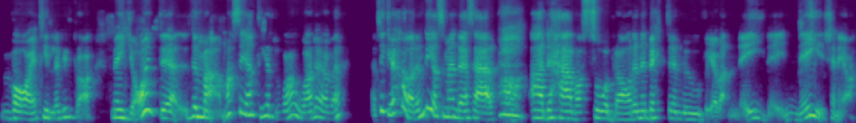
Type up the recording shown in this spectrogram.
vad är tillräckligt bra. Men jag är inte, The Mamas är jag inte helt wowad över. Jag tycker jag hör en del som ändå är så här, ah, det här var så bra, den är bättre än Move. Jag bara, nej, nej, nej, känner jag.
